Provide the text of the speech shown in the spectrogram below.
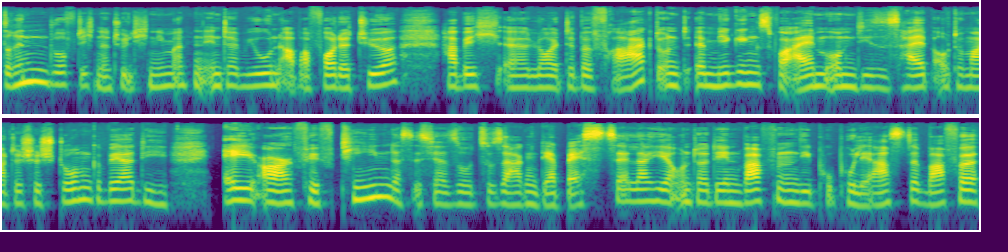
Drinnen durfte ich natürlich niemanden interviewen, aber vor der Tür habe ich äh, Leute befragt und äh, mir ging es vor allem um dieses halbautomatische Sturmgewehr, die AR-15. Das ist ja sozusagen der Bestseller hier unter den Waffen, die populärste Waffe,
